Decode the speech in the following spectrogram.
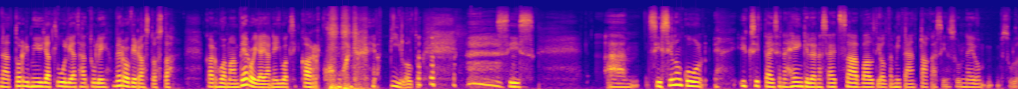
nämä torimyyjät luuli, että hän tuli verovirastosta karhuamaan veroja ja ne juoksi karkuun ja piiloltu. siis, ähm, siis silloin kun yksittäisenä henkilönä sä et saa valtiolta mitään takaisin. Sun ei ole, sulla,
